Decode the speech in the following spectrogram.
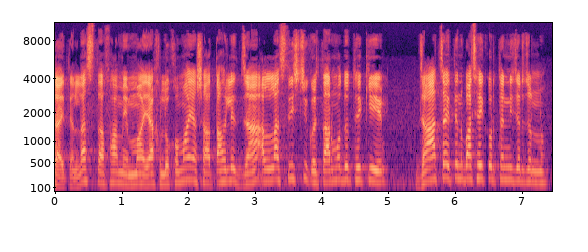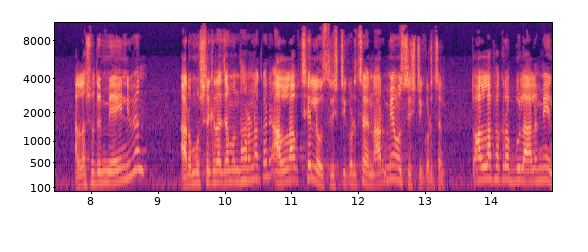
চাইতেন, লাস্তাফা মেম্মা ইয়াখ লোকমা ইয়াসা তাহলে যা আল্লাহ সৃষ্টি করেছে, তার মধ্যে থেকে যা চাইতেন বাছাই করতেন নিজের জন্য। আল্লাহ শুধু মেয়েই নেবেন? আর মুশ্রিকরা যেমন ধারণা করে, আল্লাহ ছেলেও সৃষ্টি করছেন আর মেয়েও সৃষ্টি করছেন। তো আল্লাহ পাক রব্বুল আলমিন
